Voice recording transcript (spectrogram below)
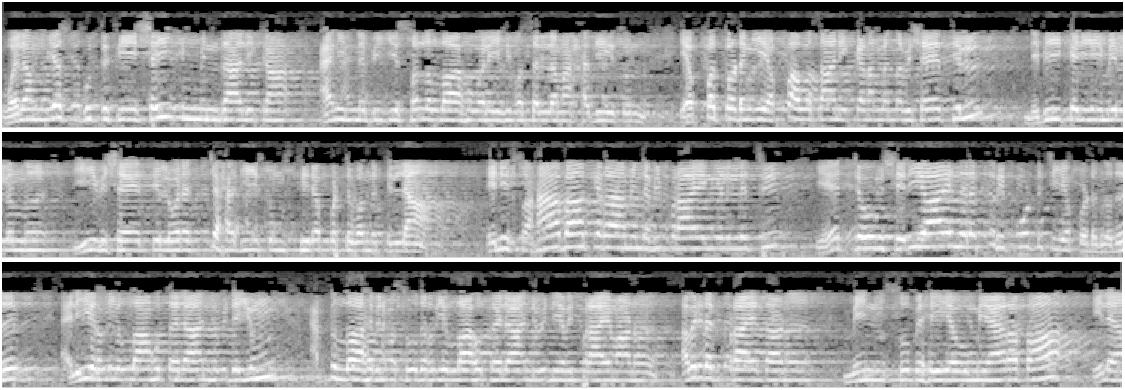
വലം അലൈഹി വസല്ലമ എപ്പ തുടങ്ങി എപ്പ അവസാനിക്കണം എന്ന വിഷയത്തിൽ നബി കരീമിൽ നിന്ന് ഈ വിഷയത്തിൽ ഒരൊറ്റ ഹദീസും സ്ഥിരപ്പെട്ടു വന്നിട്ടില്ല. ഇനി സഹാബാക്കിറാമിന്റെ അഭിപ്രായങ്ങളിൽ വെച്ച് ഏറ്റവും ശരിയായ നിലയ്ക്ക് റിപ്പോർട്ട് ചെയ്യപ്പെടുന്നത് അലി റളിയല്ലാഹു തലാനുവിന്റെയും അബ്ദുല്ലാഹിബിൻ മസൂദ് റളിയല്ലാഹു തലാനുവിന്റെ അഭിപ്രായമാണ്. അവരുടെ അഭിപ്രായം എന്താണ്? മിൻ സുബഹി യൗമി അറഫ ഇലാ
